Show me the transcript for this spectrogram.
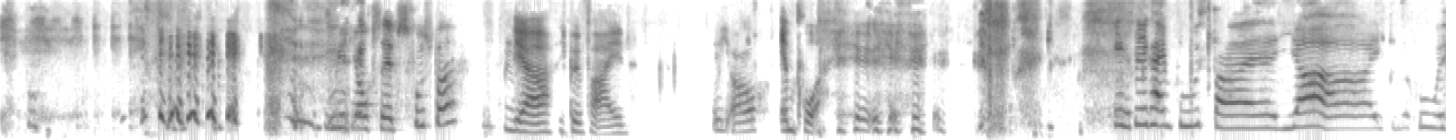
Spielt ihr auch selbst Fußball? Ja, ich bin Verein. Ich auch. Empor. ich will kein Fußball. Ja, ich bin so cool.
